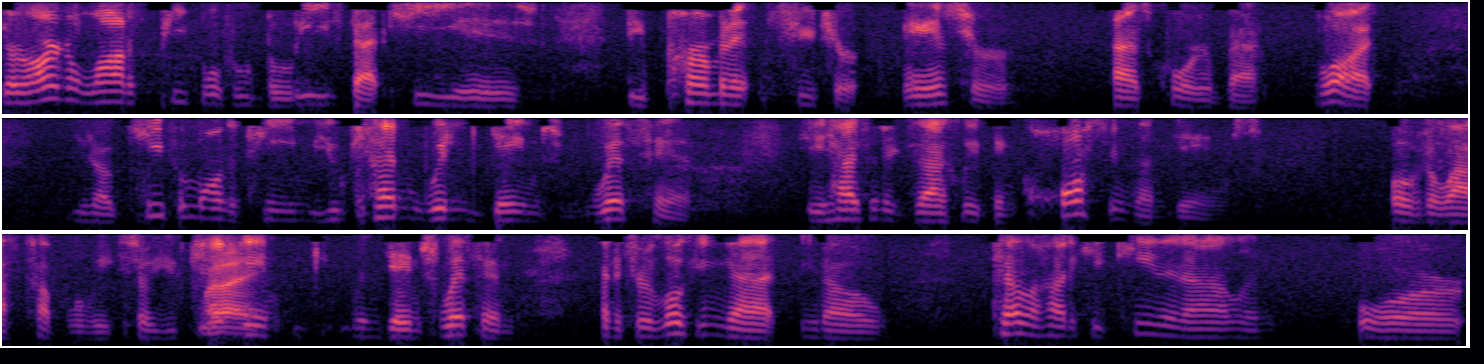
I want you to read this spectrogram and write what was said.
there aren't a lot of people who believe that he is the permanent future answer as quarterback. But, you know, keep him on the team. You can win games with him. He hasn't exactly been costing them games over the last couple of weeks, so you can Right. game, win games with him. And if you're looking at, you know, Taylor Heinicke, Keenan Allen, or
